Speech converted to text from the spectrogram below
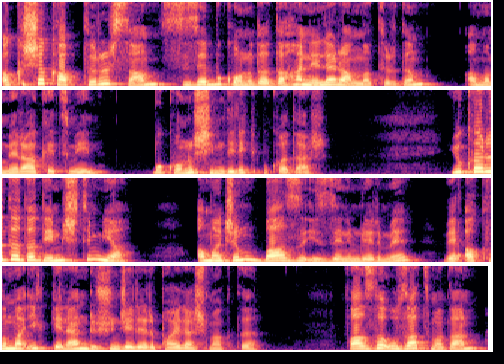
Akışa kaptırırsam size bu konuda daha neler anlatırdım ama merak etmeyin. Bu konu şimdilik bu kadar. Yukarıda da demiştim ya, amacım bazı izlenimlerimi ve aklıma ilk gelen düşünceleri paylaşmaktı. Fazla uzatmadan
